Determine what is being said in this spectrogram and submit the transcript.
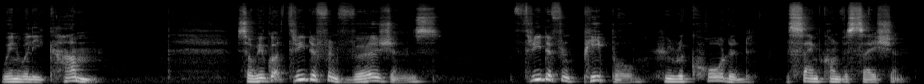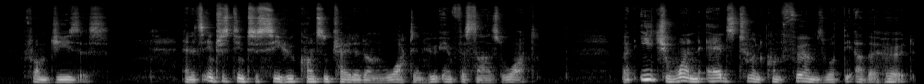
When will he come? So we've got three different versions, three different people who recorded the same conversation from Jesus. And it's interesting to see who concentrated on what and who emphasized what. But each one adds to and confirms what the other heard.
